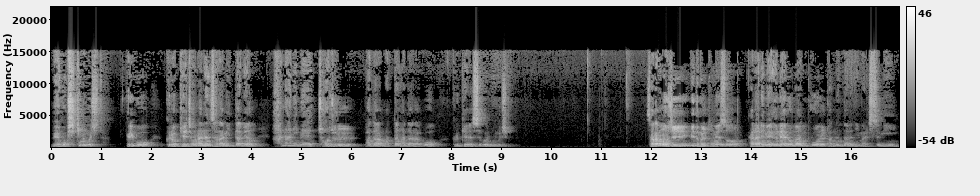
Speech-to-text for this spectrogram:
왜곡시키는 것이다. 그리고 그렇게 전하는 사람이 있다면 하나님의 저주를 받아 마땅하다라고 그렇게 쓰고 있는 것입니다. 사람은 오직 믿음을 통해서 하나님의 은혜로만 구원을 받는다는 이 말씀이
